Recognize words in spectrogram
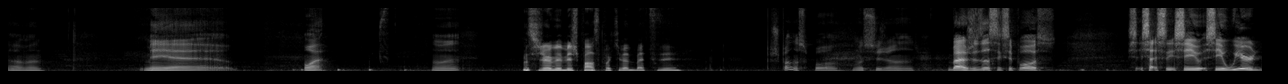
Ah, man. Mais, euh... Ouais. Ouais. Moi, si j'ai un bébé, je pense pas qu'il va être baptisé. Je pense pas. Moi aussi, genre. Ben, je veux dire, c'est que c'est pas. c'est- weird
